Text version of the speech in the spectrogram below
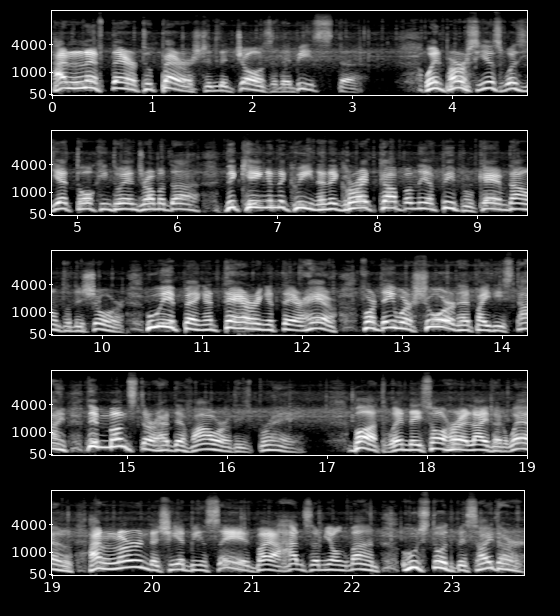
and left there to perish in the jaws of the beast. When Perseus was yet talking to Andromeda, the king and the queen and a great company of people came down to the shore, weeping and tearing at their hair, for they were sure that by this time the monster had devoured his prey. But when they saw her alive and well, and learned that she had been saved by a handsome young man who stood beside her,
